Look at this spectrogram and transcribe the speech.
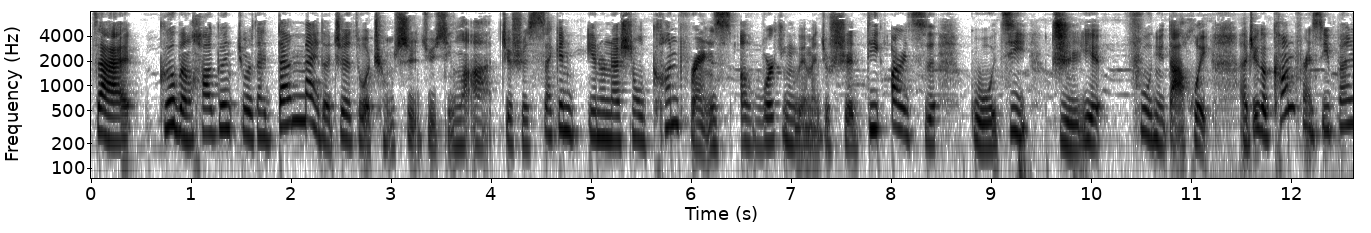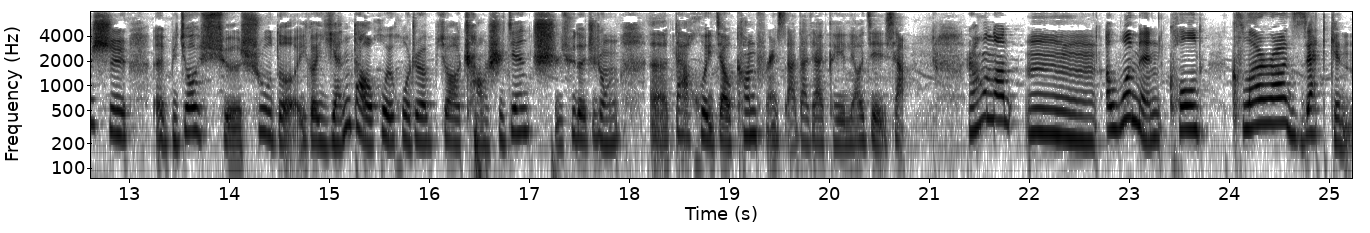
在哥本哈根，就是在丹麦的这座城市举行了啊，就是 Second International Conference of Working Women，就是第二次国际职业。妇女大会啊，这个 conference 一般是呃比较学术的一个研讨会或者比较长时间持续的这种呃大会叫 conference 啊，大家可以了解一下。然后呢，嗯，a woman called Clara Zetkin。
